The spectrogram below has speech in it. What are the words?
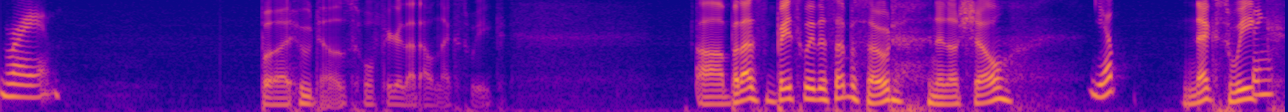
Right. But who knows? We'll figure that out next week. Uh, but that's basically this episode in a nutshell. Yep. Next week, Think,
